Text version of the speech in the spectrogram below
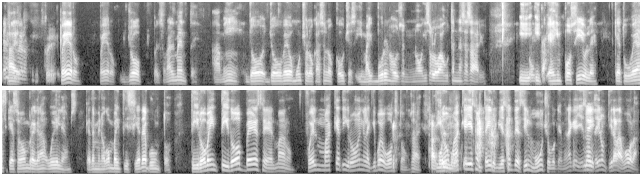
El primero. Pero, pero yo personalmente a mí, yo, yo veo mucho lo que hacen los coaches y Mike Budenholzer no hizo los ajustes necesarios y, y es imposible que tú veas que ese hombre, Grant Williams, que terminó con 27 puntos, tiró 22 veces, hermano. Fue el más que tiró en el equipo de Boston. O sea, tiró más que Jason Taylor. Y eso es decir mucho, porque mira que Jason Taylor tira la bola.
